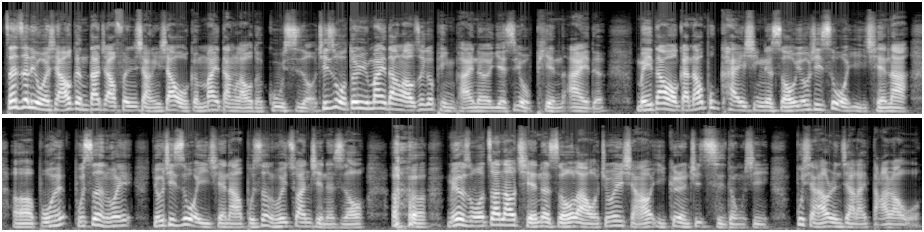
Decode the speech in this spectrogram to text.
在这里，我想要跟大家分享一下我跟麦当劳的故事哦。其实我对于麦当劳这个品牌呢，也是有偏爱的。每当我感到不开心的时候，尤其是我以前啊，呃，不会不是很会，尤其是我以前啊，不是很会赚钱的时候，没有什么赚到钱的时候啦，我就会想要一个人去吃东西，不想要人家来打扰我。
